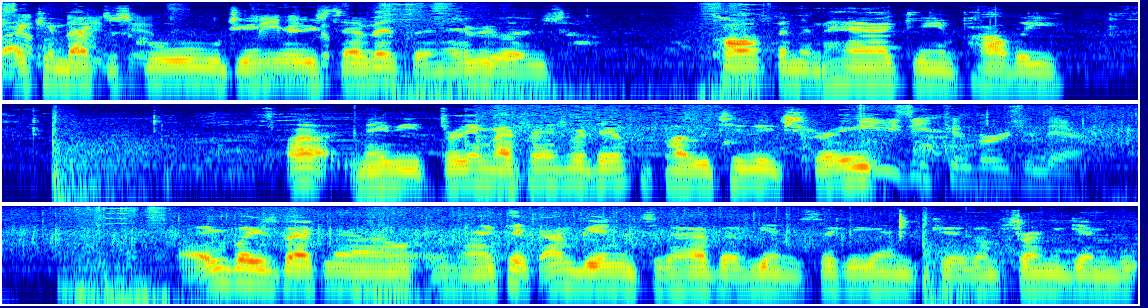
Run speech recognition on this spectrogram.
I came back to school January 7th, and everybody was coughing and hacking. Probably, uh, maybe three of my friends were there for probably two weeks straight. Easy conversion there. Everybody's back now, and I think I'm getting into the habit of getting sick again because I'm starting to get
